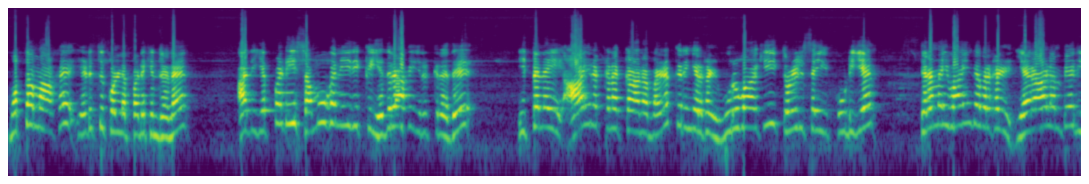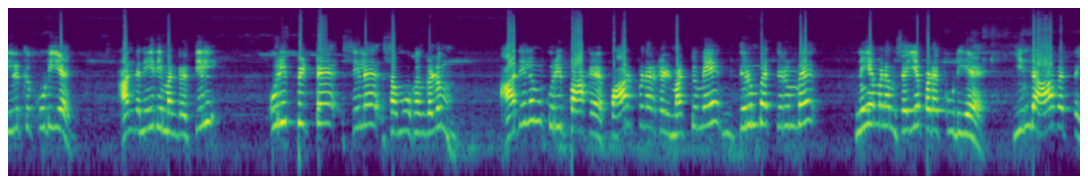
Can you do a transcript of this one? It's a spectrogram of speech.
மொத்தமாக எடுத்துக்கொள்ளப்படுகின்றன அது எப்படி சமூக நீதிக்கு எதிராக இருக்கிறது? இத்தனை ஆயிரக்கணக்கான வழக்கறிஞர்கள் உருவாகி தொழில் செய்யக்கூடிய திறமை வாய்ந்தவர்கள் ஏராளம் பேர் இருக்கக்கூடிய அந்த நீதிமன்றத்தில் குறிப்பிட்ட சில சமூகங்களும் அதிலும் குறிப்பாக பார்ப்பனர்கள் மட்டுமே திரும்ப திரும்ப நியமனம் செய்யப்படக்கூடிய இந்த ஆபத்தை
